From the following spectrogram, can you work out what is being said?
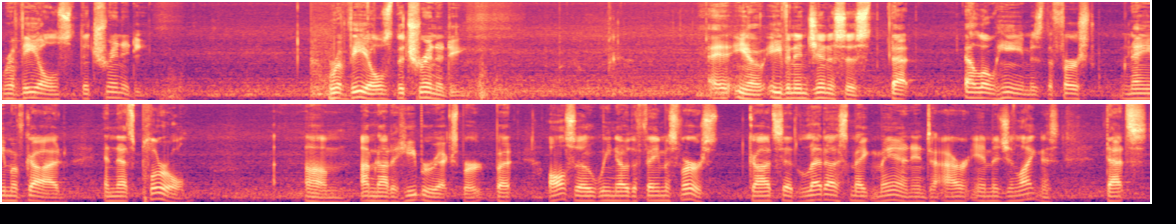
reveals the Trinity reveals the Trinity. And, you know, even in Genesis, that Elohim is the first name of God, and that's plural. Um, I'm not a Hebrew expert, but also we know the famous verse God said, Let us make man into our image and likeness. That's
